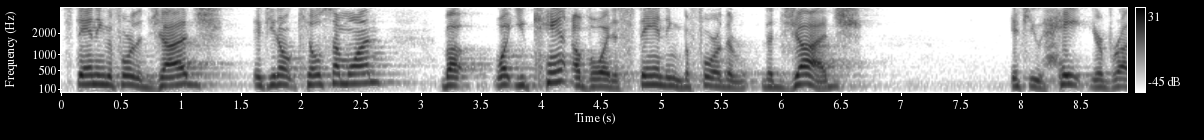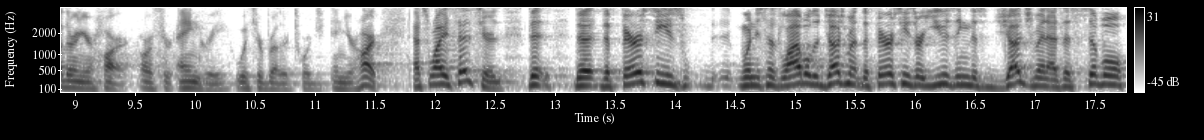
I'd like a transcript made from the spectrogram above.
standing before the judge if you don't kill someone, but what you can't avoid is standing before the, the judge if you hate your brother in your heart or if you're angry with your brother towards in your heart that's why he says here that the, the pharisees when he says liable to judgment the pharisees are using this judgment as a civil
